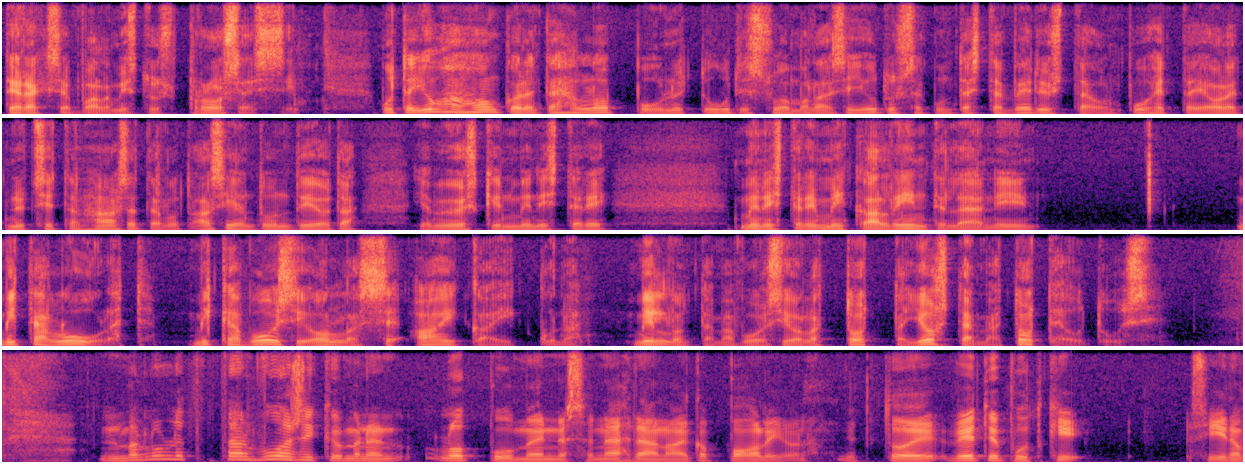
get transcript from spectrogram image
teräksen valmistusprosessi. Mutta Juha Honkonen tähän loppuu nyt uutissuomalaisen jutussa, kun tästä vedystä on puhetta ja olet nyt sitten haastatellut asiantuntijoita ja myöskin ministeri, ministeri Mika Lintilää, niin mitä luulet? Mikä voisi olla se aikaikkuna, milloin tämä voisi olla totta, jos tämä toteutuisi? No mä luulen, että tämän vuosikymmenen loppuun mennessä nähdään aika paljon. Toi vetyputki siinä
